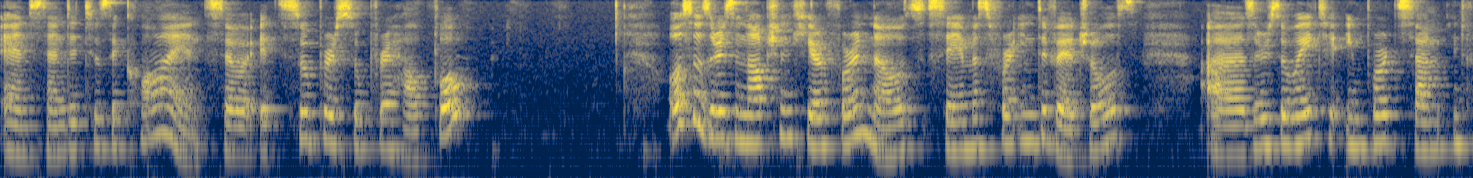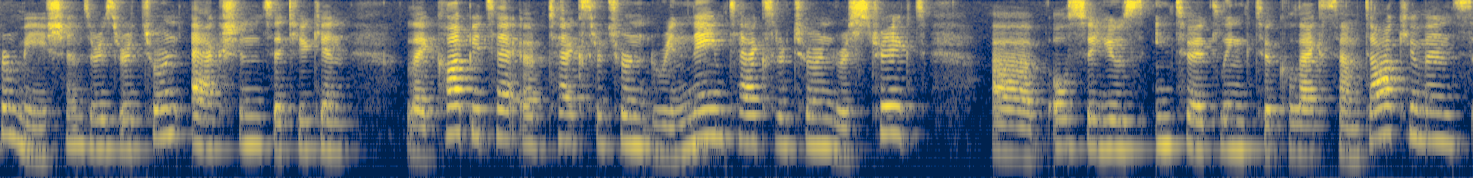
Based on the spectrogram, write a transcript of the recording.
and send it to the client. So it's super, super helpful. Also, there is an option here for notes, same as for individuals. Uh, there's a way to import some information. There is return actions that you can like copy ta uh, tax return, rename text return, restrict, uh, also use Intuit link to collect some documents,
